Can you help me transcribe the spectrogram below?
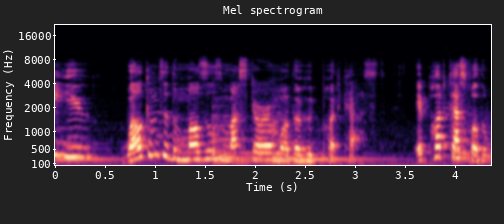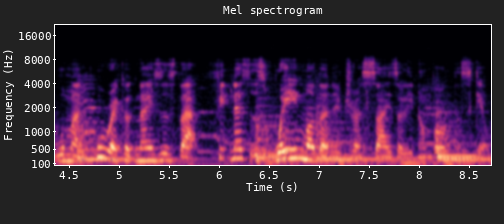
Hey, you! Welcome to the Muscles Mascara Motherhood Podcast, a podcast for the woman who recognizes that fitness is way more than a dress size or a number on the scale,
